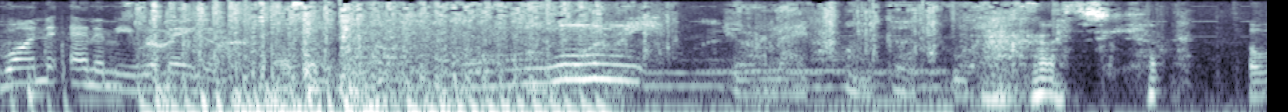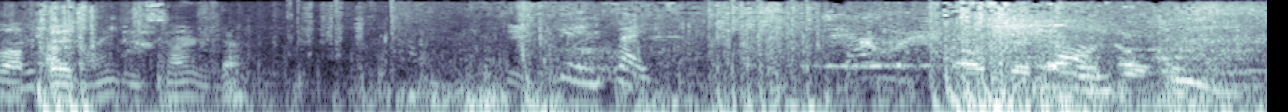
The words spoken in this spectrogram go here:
One enemy remaining. Your life will go on good. Sova up Good. top. Still in sight. Oh shit, oh, no.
